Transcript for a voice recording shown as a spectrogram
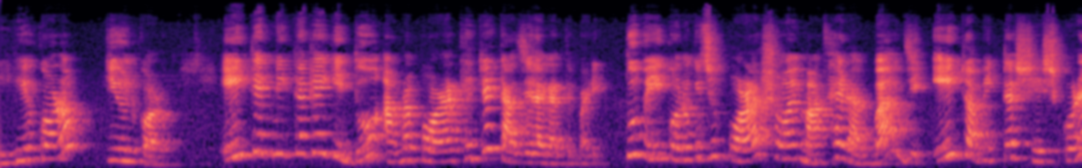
রিভিউ করো টিউন করো। এই টেকনিকটাকেই কিন্তু আমরা পড়ার ক্ষেত্রে কাজে লাগাতে পারি। তুমি কোনো কিছু পড়ার সময় মাথায় রাখবা যে এই টপিকটা শেষ করে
